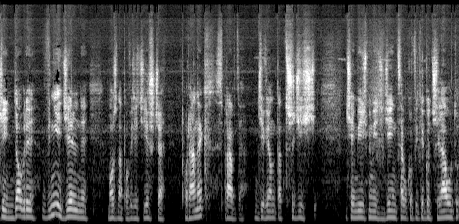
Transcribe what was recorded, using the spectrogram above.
Dzień dobry, w niedzielny, można powiedzieć jeszcze poranek, sprawdzę, 9.30. Dzisiaj mieliśmy mieć dzień całkowitego chilloutu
